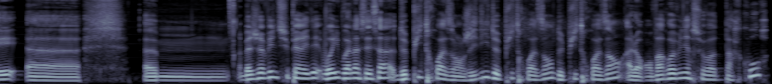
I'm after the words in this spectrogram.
Et euh, euh, ben, j'avais une super idée. Oui, voilà, c'est ça. Depuis trois ans. J'ai dit depuis trois ans. Depuis trois ans. Alors, on va revenir sur votre parcours,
